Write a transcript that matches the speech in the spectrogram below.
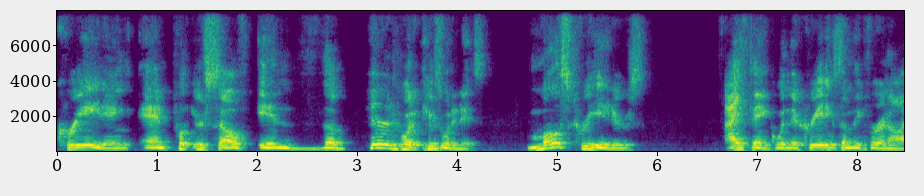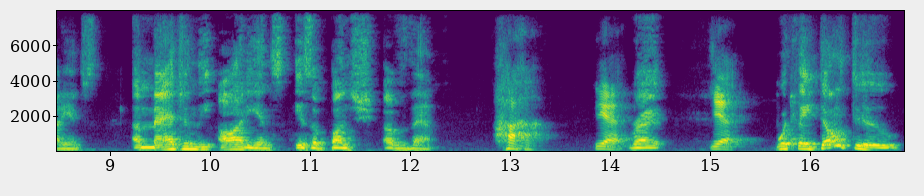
creating and put yourself in the, here's what, here's what it is. Most creators, I think when they're creating something for an audience, imagine the audience is a bunch of them. Ha. yeah. Right yeah. What they don't do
